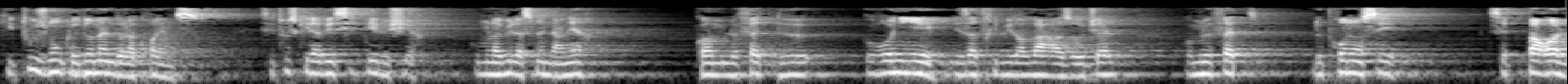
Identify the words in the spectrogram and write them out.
qui touche donc le domaine de la croyance. C'est tout ce qu'il avait cité le shir, comme on l'a vu la semaine dernière, comme le fait de renier les attributs d'Allah Azzawajal, comme le fait de prononcer cette parole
